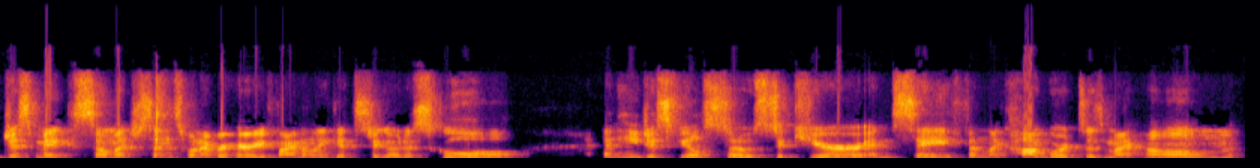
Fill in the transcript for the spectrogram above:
just makes so much sense whenever Harry finally gets to go to school and he just feels so secure and safe and like Hogwarts is my home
